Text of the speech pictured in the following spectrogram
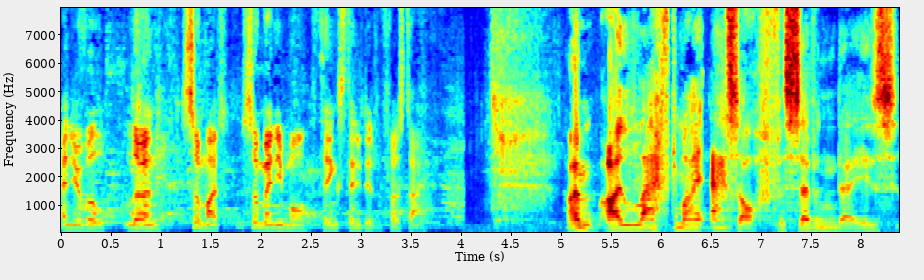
and you will learn so much, so many more things than you did the first time. Um, I laughed my ass off for seven days,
